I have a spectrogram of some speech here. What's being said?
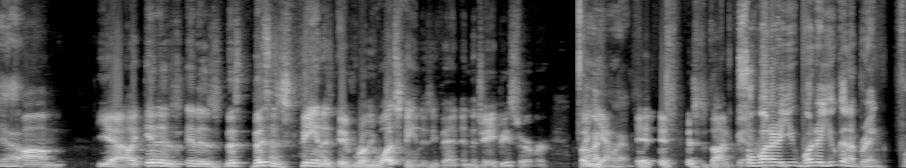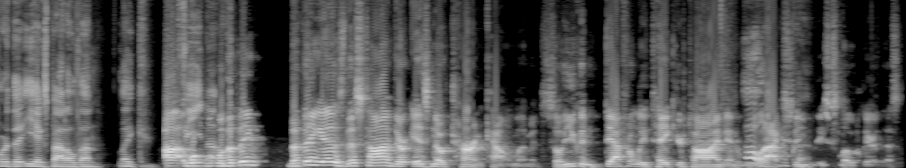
Yeah. um yeah like it is it is this this is Fina it really was Fina's event in the JP server but Okay, yeah okay. It, it, it's designed for So what are you what are you gonna bring for the EX battle then? Like uh, well, well the thing the thing is this time there is no turn count limit. So you can definitely take your time and Oh, relaxingly slow clear this.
